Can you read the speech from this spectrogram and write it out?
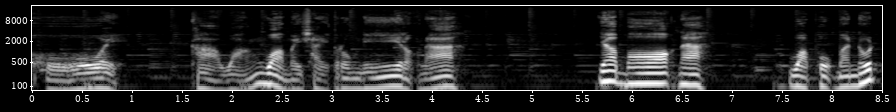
โอ้ย ข้าหวังว่าไม่ใช่ตรงนี้หรอกนะ อย่าบอกนะ ว่าพวกมนุษย์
